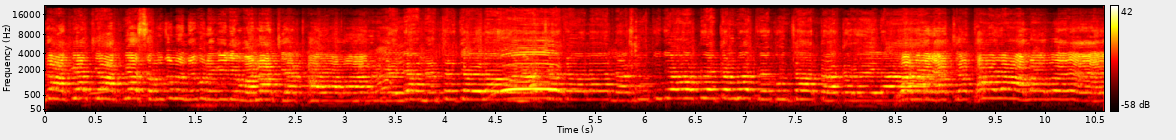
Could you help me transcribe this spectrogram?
राजाची आज्ञा समजून निघून गेली वनाच्या ठायाला. गेल्यानंतर त्यावेळेला वनाच्या डाला लागली होती आपल्या कर्मात फेकूनचा हाता करायला वनाच्या ठायाला वे.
